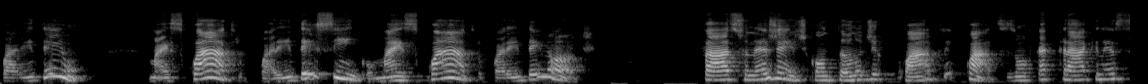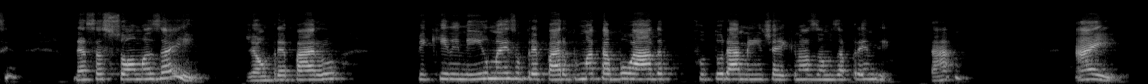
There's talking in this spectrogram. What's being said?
41 mais 4, 45, mais 4, 49. Fácil, né, gente? Contando de 4 em 4. Vocês vão ficar craque nesse, nessas somas aí. Já é um preparo pequenininho, mas um preparo para uma tabuada futuramente aí que nós vamos aprender, tá? Aí,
